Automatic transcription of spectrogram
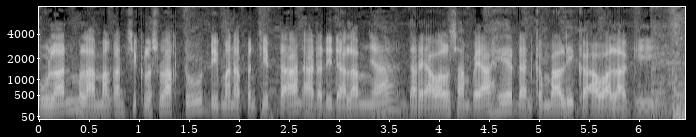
Bulan melambangkan siklus waktu di mana penciptaan ada di dalamnya dari awal sampai akhir dan kembali ke awal lagi.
